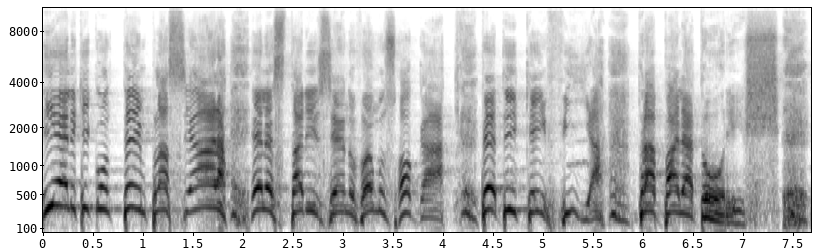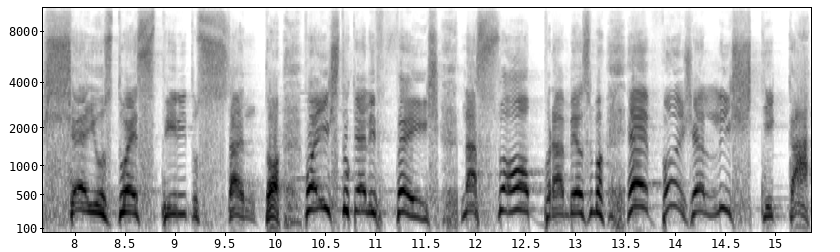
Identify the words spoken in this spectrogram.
E ele que contempla a seara, ele está dizendo: Vamos rogar, pedir quem envia trabalhadores cheios do Espírito Santo. Foi isto que ele fez na sua obra mesmo evangelística.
